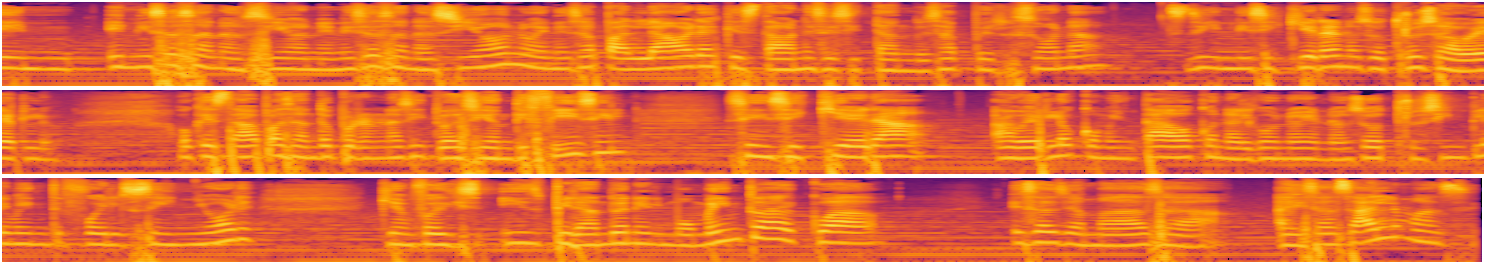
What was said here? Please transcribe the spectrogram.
en, esa sanación, en esa sanación o en esa palabra que estaba necesitando esa persona sin ni siquiera nosotros saberlo, o que estaba pasando por una situación difícil sin siquiera haberlo comentado con alguno de nosotros. Simplemente fue el Señor quien fue inspirando en el momento adecuado esas llamadas a, esas almas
